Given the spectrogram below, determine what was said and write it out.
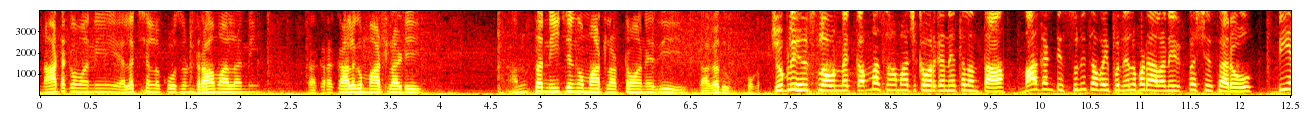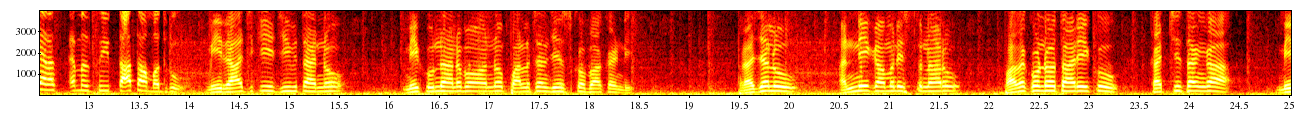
నాటకం అని ఎలక్షన్ల కోసం డ్రామాలని రకరకాలుగా మాట్లాడి అంత నీచంగా మాట్లాడటం అనేది తగదు. ఒక జూబ్లీహిల్స్లో ఉన్న కమ్మ సామాజిక వర్గ నేతలంతా మాగంటి సునీత వైపు నిలబడాలని రిక్వెస్ట్ చేశారు బీఆర్ఎస్ ఎమ్మెల్సీ తాతా మధు. మీ రాజకీయ జీవితాన్నో మీకున్న అనుభవాన్నో పలచన చేసుకోబాకండి. ప్రజలు అన్నీ గమనిస్తున్నారు. పదకొండవ తారీఖు ఖచ్చితంగా మీ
